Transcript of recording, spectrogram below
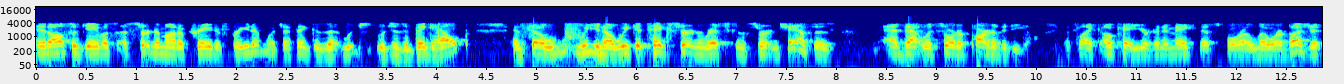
It also gave us a certain amount of creative freedom, which I think is a, which which is a big help. And so we you know we could take certain risks and certain chances, and that was sort of part of the deal. It's like okay, you're going to make this for a lower budget.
